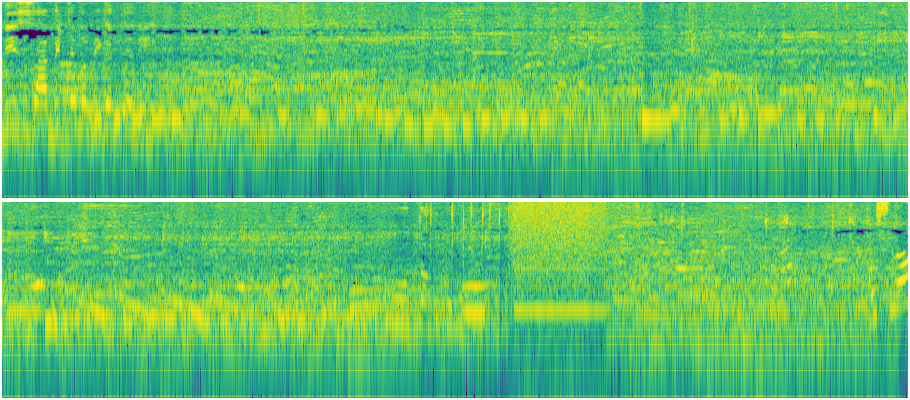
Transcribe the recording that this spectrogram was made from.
hindi sasabit niya mabigat yun eh. Bus na.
